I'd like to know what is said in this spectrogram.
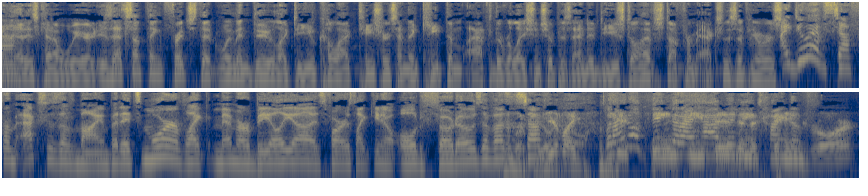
All right, that is kind of weird. Is that something, Fritz, that women do? Like, do you collect T-shirts and then keep them after the relationship is ended? Do you still have stuff from exes of yours? I do have stuff from exes of mine, but it's more of like memorabilia as far as like, you know, old photos of us and stuff. You have like But I don't think that I have pieces in any the kind same of drawer.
